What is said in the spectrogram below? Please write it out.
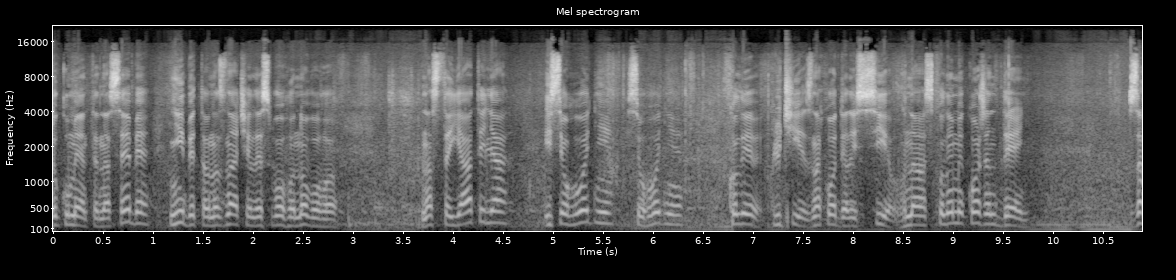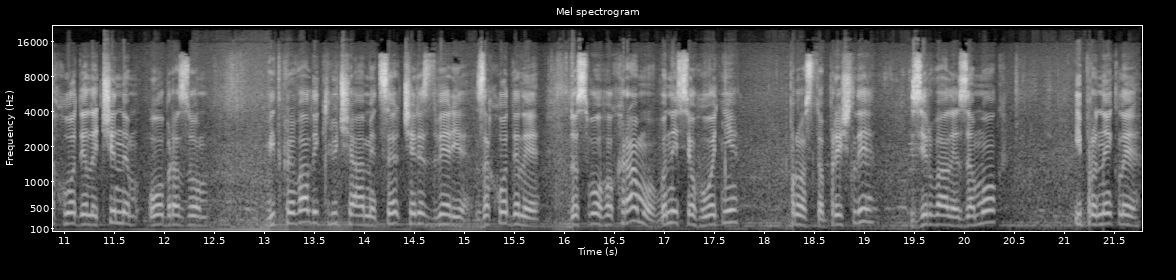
документи на себе, нібито назначили свого нового настоятеля. І сьогодні, сьогодні, коли ключі знаходились всі в нас, коли ми кожен день заходили чинним образом, відкривали ключами, це через двері заходили до свого храму. Вони сьогодні просто прийшли, зірвали замок і проникли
